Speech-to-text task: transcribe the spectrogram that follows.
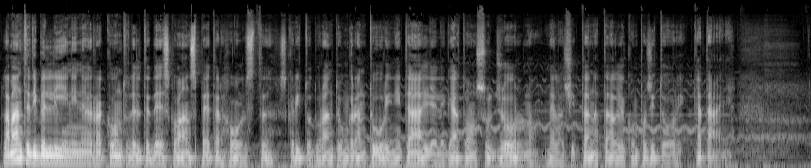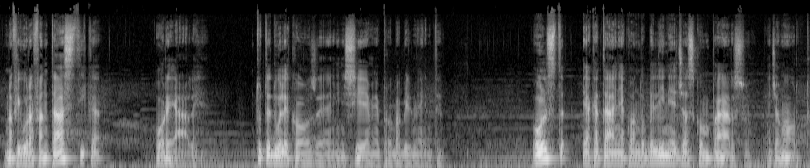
L'amante di Bellini nel racconto del tedesco Hans-Peter Holst, scritto durante un gran tour in Italia e legato a un soggiorno nella città natale del compositore, Catania. Una figura fantastica o reale? Tutte e due le cose insieme, probabilmente. Holst è a Catania quando Bellini è già scomparso è già morto.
